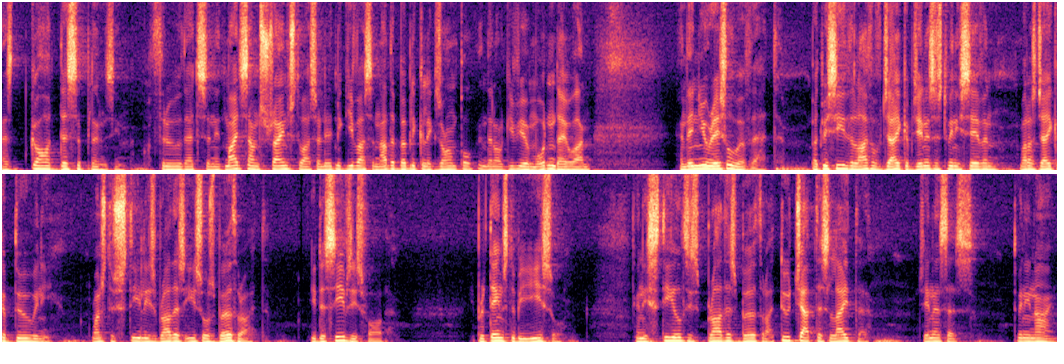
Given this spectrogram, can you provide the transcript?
as God disciplines him through that sin. It might sound strange to us, so let me give us another biblical example and then I'll give you a modern day one. And then you wrestle with that. But we see the life of Jacob, Genesis 27. What does Jacob do when he wants to steal his brother's Esau's birthright. He deceives his father. He pretends to be Esau. And he steals his brother's birthright. Two chapters later, Genesis 29.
